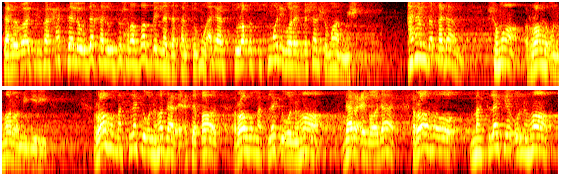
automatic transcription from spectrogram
در روایت میفرماید حتی لو دخلوا جحر ضب لدخلتموه اگر سوراخ سوسماری وارد بشن شما هم میشید. قدم به قدم شما راه اونها را می‌گیرید. راه و مسلک اونها در اعتقاد راه و مسلک اونها در عبادت راه و مسلک اونها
